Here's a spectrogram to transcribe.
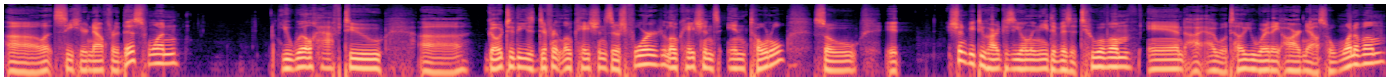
Uh, let's see here. Now, for this one, you will have to. Uh, go to these different locations. There's four locations in total, so it shouldn't be too hard because you only need to visit two of them, and I, I, will tell you where they are now. So one of them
